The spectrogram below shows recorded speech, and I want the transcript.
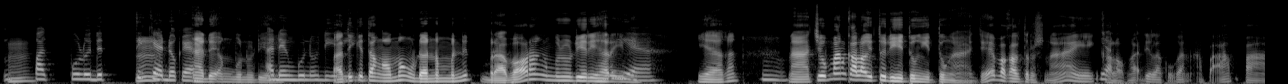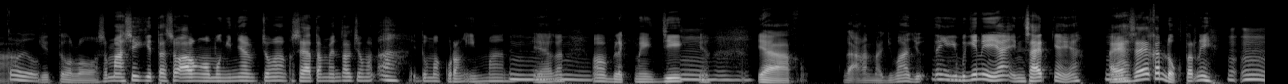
Hmm. 40 detik Hmm. ya dok ya Ada yang bunuh diri. ada yang bunuh diri Tadi kita ngomong udah 6 menit berapa orang yang bunuh diri hari ini? Iya kan? Hmm. Nah, cuman kalau itu dihitung-hitung aja ya bakal terus naik Ya. kalau nggak dilakukan apa-apa. Gitu loh. Semasih kita soal ngomonginnya cuma kesehatan mental cuman ah itu mah kurang iman, Hmm, ya kan? hmm, Oh, black magic hmm, ya. hmm, Ya nggak akan maju-maju. Nih Hmm. begini ya insight-nya ya. Hmm. Ayah saya kan dokter nih, hmm, hmm.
